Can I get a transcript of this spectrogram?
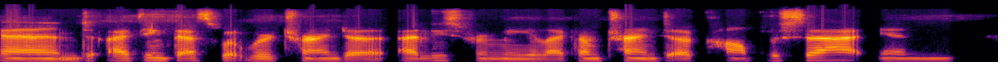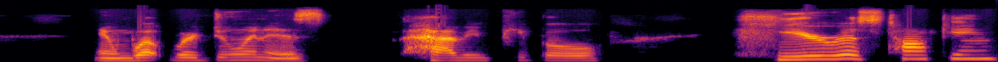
and i think that's what we're trying to at least for me like i'm trying to accomplish that and and what we're doing is having people hear us talking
